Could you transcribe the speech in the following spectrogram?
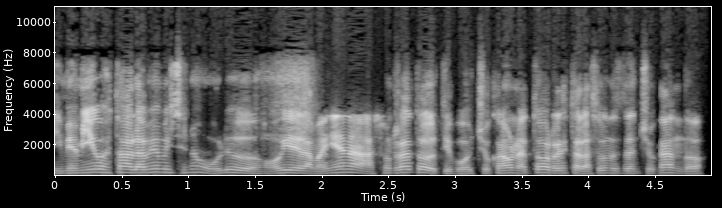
Y mi amigo estaba al lado mío y me dice, no, boludo, hoy de la mañana, hace un rato, tipo, chocaron una torre, esta es la segunda están chocando.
